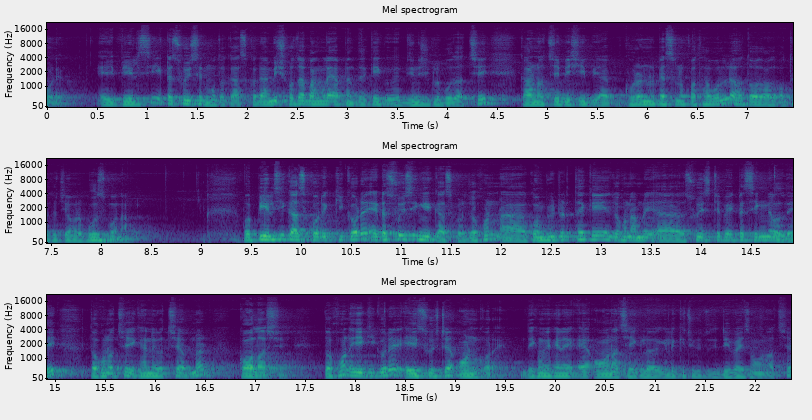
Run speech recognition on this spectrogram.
করে। এই পিএলসি একটা সুইচের মতো কাজ করে। আমি সোজা বাংলায় আপনাদেরকে জিনিসগুলো বোঝাচ্ছি। কারণ হচ্ছে বেশি ঘোরানোর পেছনে কথা বললে হয়তো অত কিছু আমরা বুঝব না। ও পিএলসি কাজ করে, কি করে? এটা সুইচিংয়ের কাজ করে। যখন কম্পিউটার থেকে যখন আমরা সুইচ টেপে একটা সিগন্যাল দেই, তখন হচ্ছে এখানে হচ্ছে আপনার কল আসে। তখন এই কী করে? এই সুইচটা অন করায়। দেখুন এখানে অন আছে, এগুলো এগুলো কিছু কিছু ডিভাইস অন আছে।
